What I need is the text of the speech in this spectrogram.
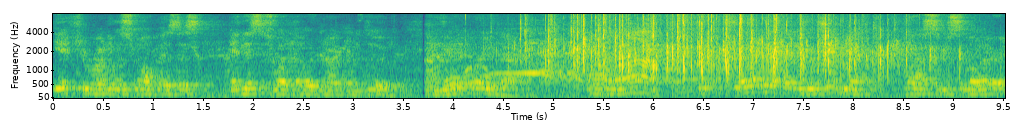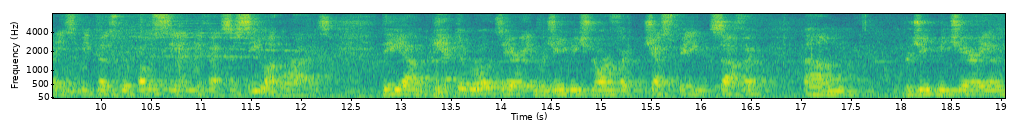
if you're running a small business. And this is what Hillary and I are going to do. I'm very worried about it. Um, Florida and Virginia have some similarities because we're both seeing the effects of sea level rise. The um, Hampton Roads area, Virginia Beach, Norfolk, Chesapeake, Suffolk, um, Virginia Beach area. You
